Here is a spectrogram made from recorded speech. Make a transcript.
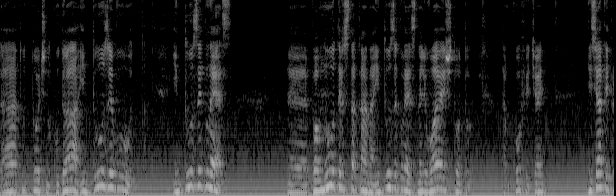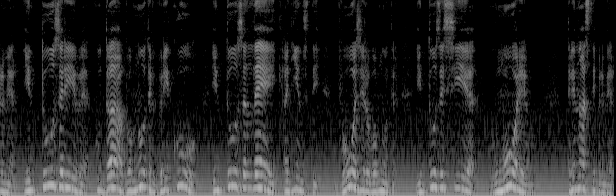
да, тут точно. Куда? Into the wood. Into the glass э, вовнутрь стакана, into the glass, наливаешь что-то, там кофе, чай. Десятый пример. Into the river, куда, вовнутрь, в реку. Into the lake, одиннадцатый, в озеро вовнутрь. Into the sea, в море. Тринадцатый пример.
